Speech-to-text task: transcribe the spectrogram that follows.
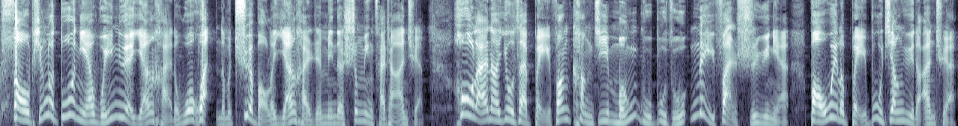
扫平了多年围虐沿海的倭患，那么确保了沿海人民的生命财产安全。后来呢，又在北方抗击蒙古部族内犯十余年，保卫了北部疆域的安全，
